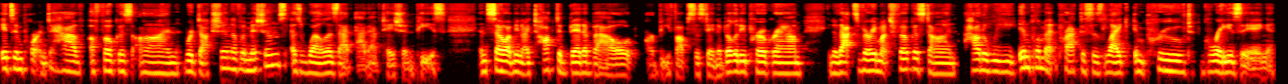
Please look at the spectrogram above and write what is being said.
It's important to have a focus on reduction of emissions as well as that adaptation piece. And so, I mean, I talked a bit about our Beef Up Sustainability Program. You know, that's very much focused on how do we implement practices like improved grazing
